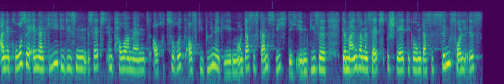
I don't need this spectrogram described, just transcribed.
eine große Energie, die diesem Selbstempowerment auch zurück auf die Bühne geben. Und das ist ganz wichtig, eben diese gemeinsame Selbstbestätigung, dass es sinnvoll ist,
